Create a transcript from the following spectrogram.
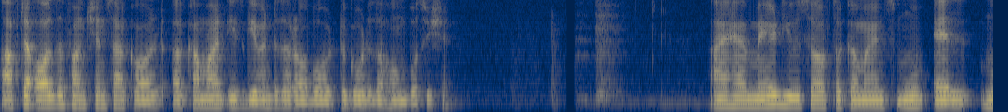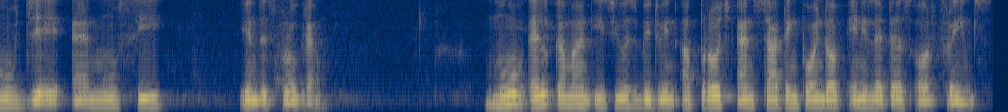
After all the functions are called, a command is given to the robot to go to the home position. I have made use of the commands move L, move J and move C in this program. Move L command is used between approach and starting point of any letters or frames.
